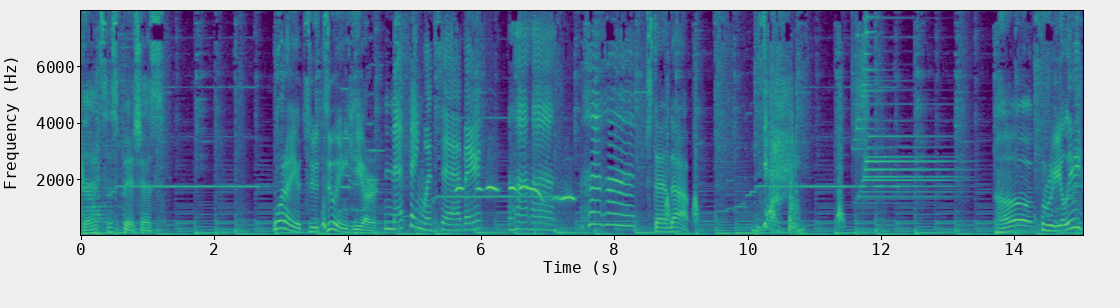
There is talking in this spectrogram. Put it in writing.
That's suspicious. What are you two doing here? Nothing whatsoever. Haha. Stand up. Oh, really?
